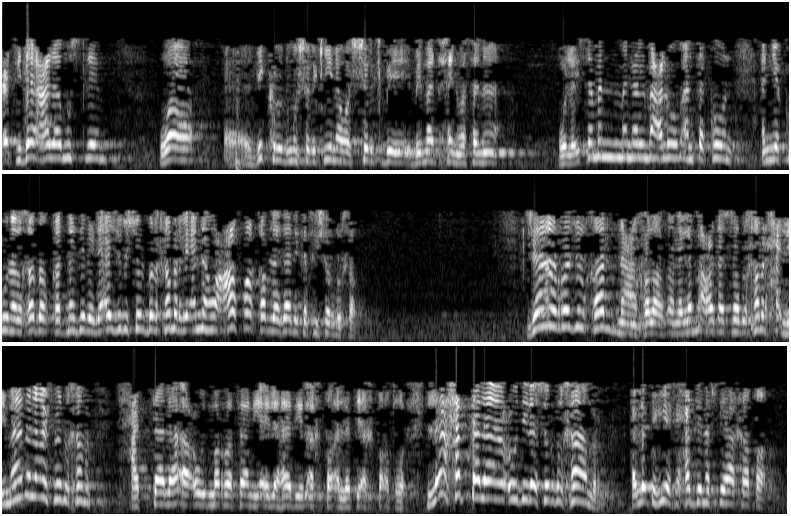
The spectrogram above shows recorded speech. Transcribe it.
اعتداء على مسلم وذكر المشركين والشرك بمدح وثناء وليس من من المعلوم أن تكون أن يكون الغضب قد نزل لأجل شرب الخمر لأنه عصى قبل ذلك في شرب الخمر. جاء الرجل قال نعم خلاص أنا لم أعد أشرب الخمر لماذا لا أشرب الخمر؟ حتى لا أعود مرة ثانية إلى هذه الأخطاء التي أخطأتها، لا حتى لا أعود إلى شرب الخمر التي هي في حد نفسها خطأ.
